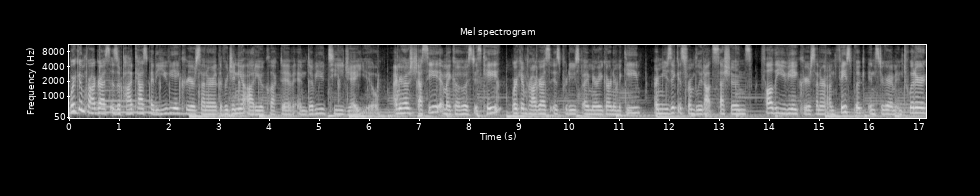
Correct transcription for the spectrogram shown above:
Work in Progress is a podcast by the UVA Career Center, the Virginia Audio Collective, and WTJU. I'm your host, Jesse, and my co host is Kate. Work in Progress is produced by Mary Garner McGee. Our music is from Blue Dot Sessions. Follow the UVA Career Center on Facebook, Instagram, and Twitter,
